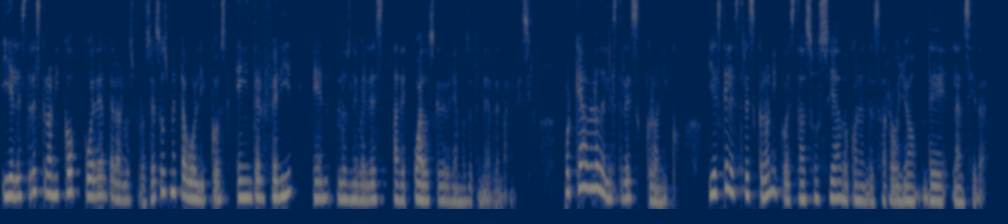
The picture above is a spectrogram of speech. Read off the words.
y el estrés crónico puede alterar los procesos metabólicos e interferir en los niveles adecuados que deberíamos de tener de magnesio. ¿Por qué hablo del estrés crónico? Y es que el estrés crónico está asociado con el desarrollo de la ansiedad.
